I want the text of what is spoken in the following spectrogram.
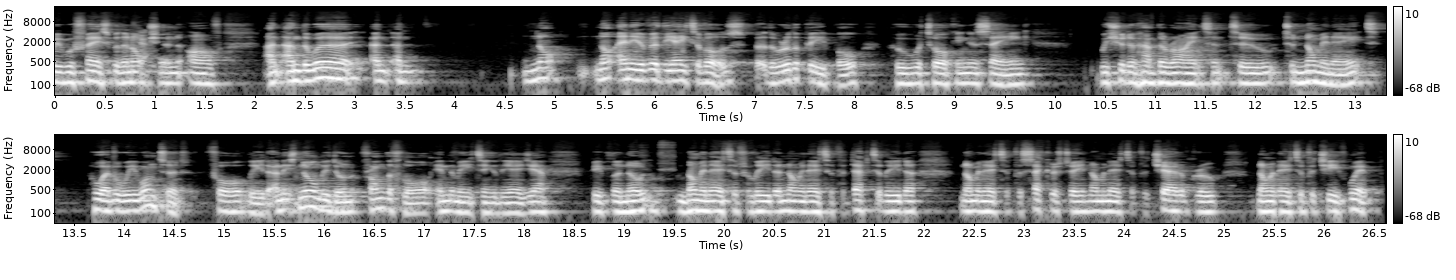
We were faced with an Yeah. option of, and and there were and and not not any of the eight of us, but there were other people who were talking and saying we should have had the right to, to nominate whoever we wanted for leader, and it's normally done from the floor in the meeting of the AGM. People are no, nominated for leader, nominated for deputy leader, nominated for secretary, nominated for chair of group, nominated for chief whip.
